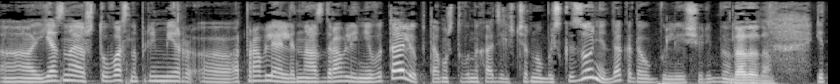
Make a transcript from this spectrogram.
э, я знаю, что вас, например, э, отправляли на оздоровление в Италию, потому что вы находились в Чернобыльской зоне, да, когда вы были еще ребенком. Да-да-да. И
